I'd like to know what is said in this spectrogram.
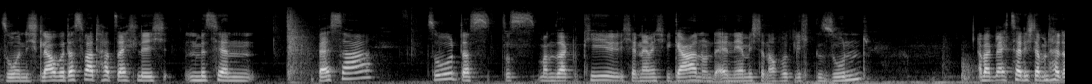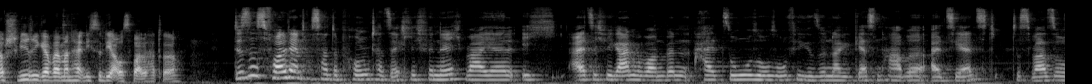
So, und ich glaube, das war tatsächlich ein bisschen besser, so, dass, dass man sagt, okay, ich ernähre mich vegan und ernähre mich dann auch wirklich gesund. Aber gleichzeitig damit halt auch schwieriger, weil man halt nicht so die Auswahl hatte. Das ist voll der interessante Punkt tatsächlich, finde ich, weil ich, als ich vegan geworden bin, halt so, so, so viel gesünder gegessen habe als jetzt. Das war so,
